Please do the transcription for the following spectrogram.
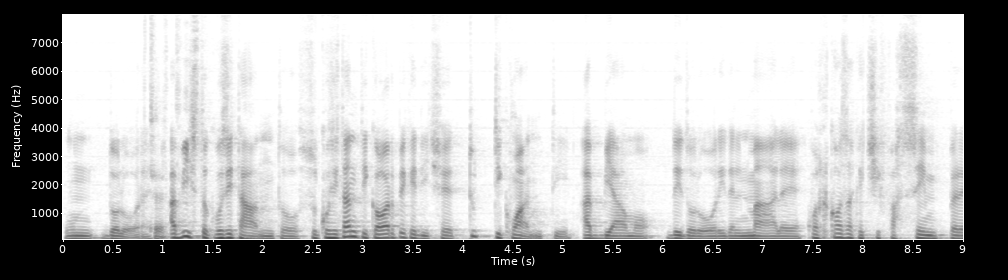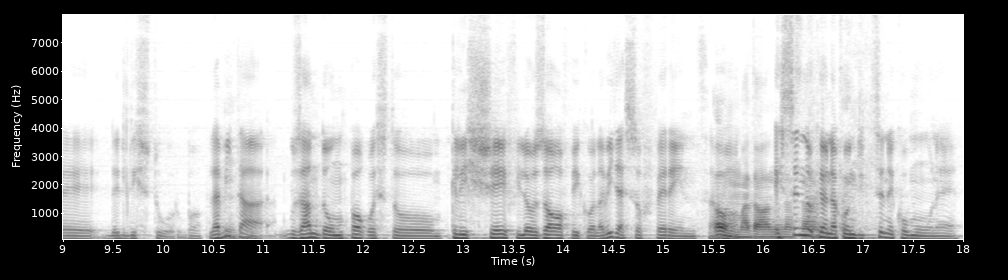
un dolore. Certo. Ha visto così tanto su così tanti corpi che dice tutti quanti abbiamo dei dolori, del male, qualcosa che ci fa sempre del disturbo. La vita, Mhm. usando un po' questo cliché filosofico, la vita è sofferenza. Oh, no? Madonna Essendo che è una santa. condizione comune,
